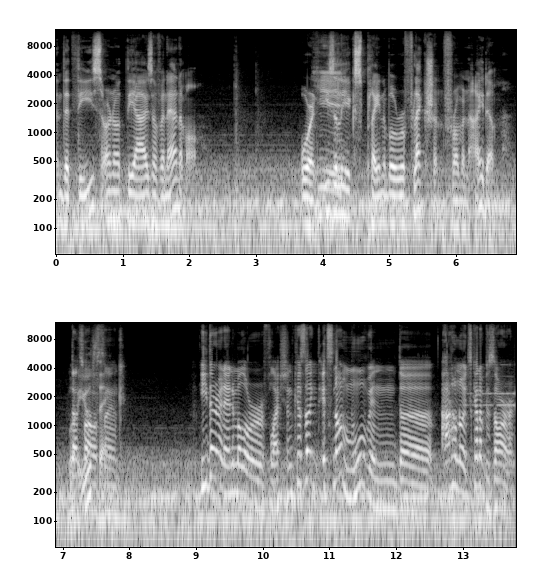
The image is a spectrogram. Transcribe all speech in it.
and that these are not the eyes of an animal, or an Yeah. easily explainable reflection from an item. What That's do you what I was think? Either an animal or a reflection, cause like it's not moving. The I don't know. It's kind of bizarre.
